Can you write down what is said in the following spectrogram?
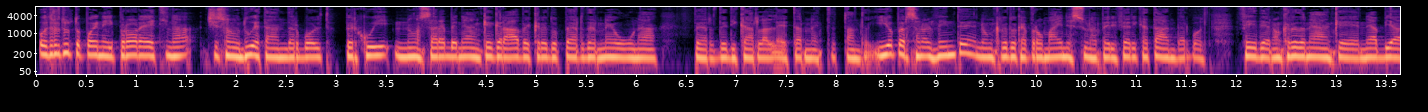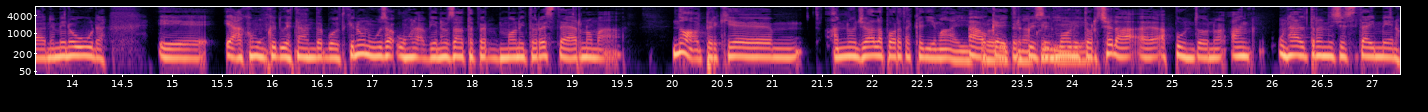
Oltretutto poi nei Pro Retina ci sono due Thunderbolt, per cui non sarebbe neanche grave, credo, perderne una per dedicarla all'Ethernet. Tanto io personalmente non credo che avrò mai nessuna periferica Thunderbolt. Fede non credo neanche ne abbia nemmeno una. E, e ha comunque due Thunderbolt che non usa. Una viene usata per il monitor esterno, ma No, perché mm, hanno già la porta HDMI. Ah, ok, per cui quindi... se il monitor ce l'ha, eh, appunto, no, un'altra necessità in meno.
